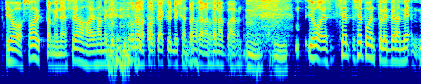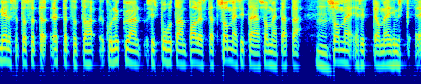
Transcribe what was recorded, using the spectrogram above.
Joo, soittaminen, sehän on ihan niin todella korkea kynnyksen takana tänä päivänä. Mm, mm. Joo, ja se, se pointti oli vielä mielessä tuossa, että, että tota, kun nykyään siis puhutaan paljon sitä, että some sitä ja some tätä, mm. some ja sitten on me ihmiset, e,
